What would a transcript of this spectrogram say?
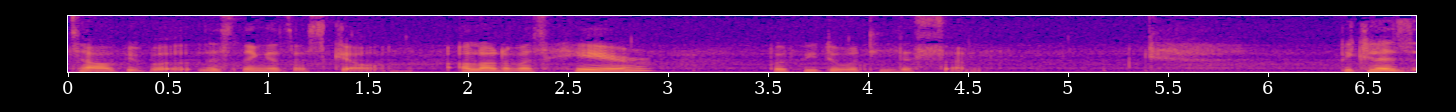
tell people listening is a skill. A lot of us hear, but we don't listen. Because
